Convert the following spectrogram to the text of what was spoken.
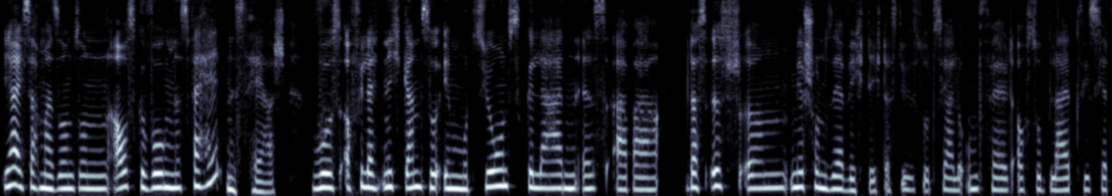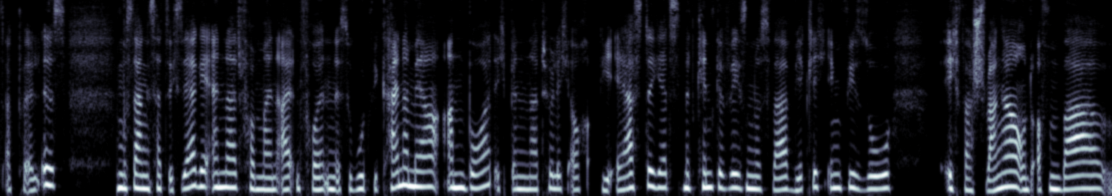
ja, ich sag mal, so, so ein ausgewogenes Verhältnis herrscht, wo es auch vielleicht nicht ganz so emotionsgeladen ist, aber das ist ähm, mir schon sehr wichtig, dass dieses soziale Umfeld auch so bleibt, wie es jetzt aktuell ist. Ich muss sagen, es hat sich sehr geändert. Von meinen alten Freunden ist so gut wie keiner mehr an Bord. Ich bin natürlich auch die erste jetzt mit Kind gewesen. Es war wirklich irgendwie so, ich war schwanger und offenbar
